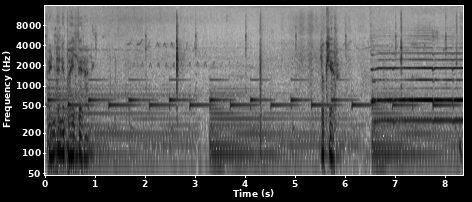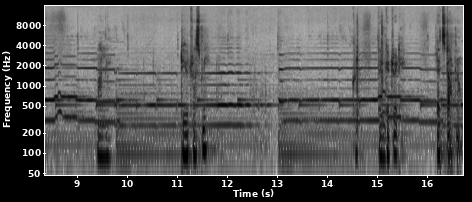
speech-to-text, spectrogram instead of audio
వెంటనే బయలుదేరాలి. Look here Do you trust me? Good. Then get ready. Let's start now.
